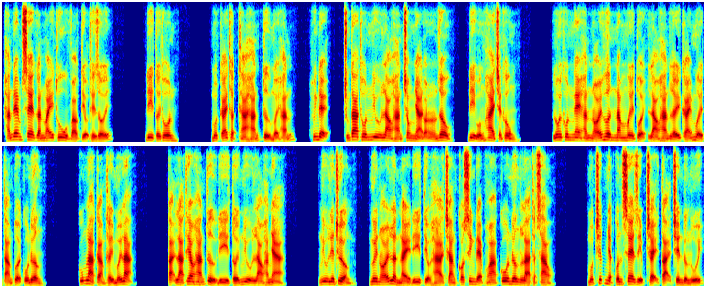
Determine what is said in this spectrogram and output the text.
Hắn đem xe gắn máy thu vào tiểu thế giới. Đi tới thôn. Một cái thật thà hắn tử mời hắn huynh đệ chúng ta thôn như lao hắn trong nhà đón, đón dâu đi uống hai chén không? Lôi khôn nghe hắn nói hơn năm mươi tuổi lao hắn lấy cái mười tám tuổi cô nương. Cũng là cảm thấy mới lạ. Tại là theo hán tử đi tới ngưu lao hắn nhà. Ngưu liên trưởng ngươi nói lần này đi tiểu hà trang có xinh đẹp hoa cô nương là thật sao? Một chiếc nhật quân xe dịp chạy tại trên đường núi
